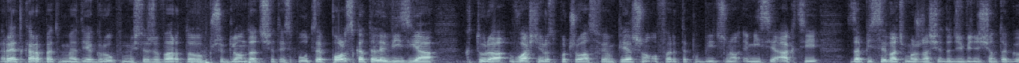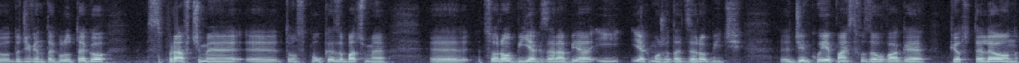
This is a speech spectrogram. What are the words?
Red Carpet Media Group, myślę, że warto przyglądać się tej spółce. Polska telewizja, która właśnie rozpoczęła swoją pierwszą ofertę publiczną, emisję akcji. Zapisywać można się do, 90, do 9 lutego. Sprawdźmy y, tą spółkę, zobaczmy y, co robi, jak zarabia i jak może dać zarobić. Y, dziękuję Państwu za uwagę. Piotr Teleon,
